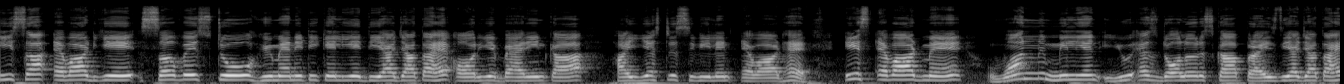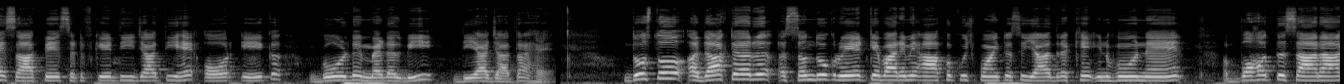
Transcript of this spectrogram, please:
ईसा अवार्ड ये सर्विस टू ह्यूमैनिटी के लिए दिया जाता है और ये बहरीन का हाईएस्ट सिविलियन अवार्ड है। इस अवार्ड में वन मिलियन यूएस डॉलर्स का प्राइज दिया जाता है, साथ में सर्टिफिकेट दी जाती है और एक गोल्ड मेडल भी दिया जाता है। दोस्तों डॉक्टर संदूक रोएट के बारे में आप कुछ पॉइंट्स याद रखें। इन्होंने बहुत सारा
